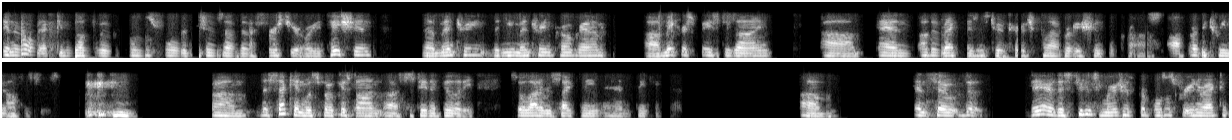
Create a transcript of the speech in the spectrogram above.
in that one actually dealt with proposals for revisions of the first year orientation, the mentoring, the new mentoring program, uh, makerspace design, um, and other mechanisms to encourage collaboration across or between offices. um, the second was focused on uh, sustainability, so a lot of recycling and thinking. Um, and so the, there, the students emerged with proposals for interactive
